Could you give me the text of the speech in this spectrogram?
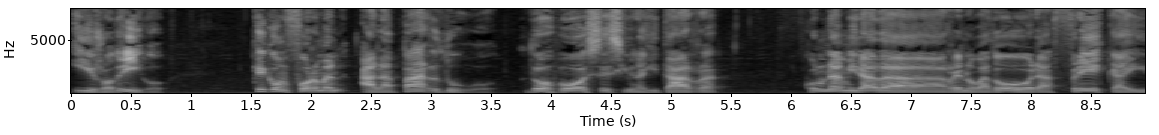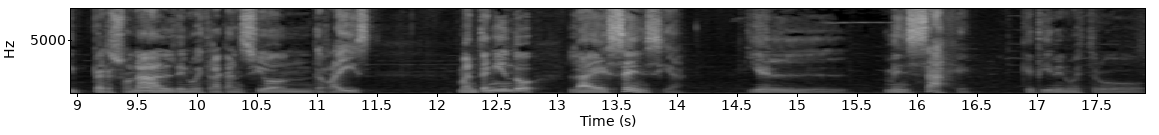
y Rodrigo, que conforman a la par dúo, dos voces y una guitarra, con una mirada renovadora, fresca y personal de nuestra canción de raíz, manteniendo la esencia y el mensaje que tiene nuestro,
